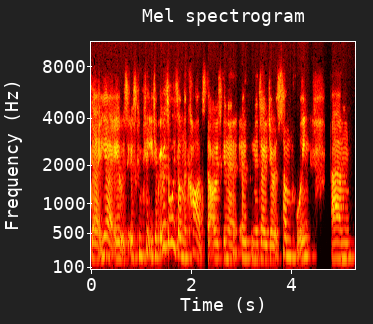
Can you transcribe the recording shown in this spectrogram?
yeah it was it was completely different. It was always on the cards that i was going to open a dojo at some point. Um,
